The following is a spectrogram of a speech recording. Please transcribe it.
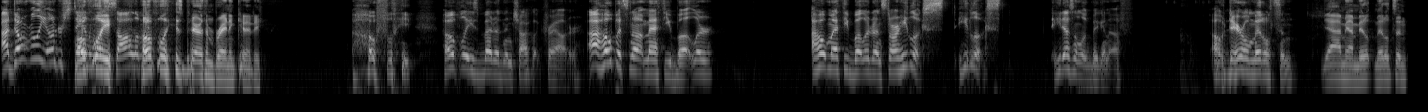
I don't really understand hopefully, Solomon. hopefully he's better than Brandon Kennedy. hopefully, hopefully he's better than Chocolate Crowder. I hope it's not Matthew Butler. I hope Matthew Butler doesn't start. He looks. He looks. He doesn't look big enough. Oh, Darel Middleton. Yeah, I mean, Middle- Middleton.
